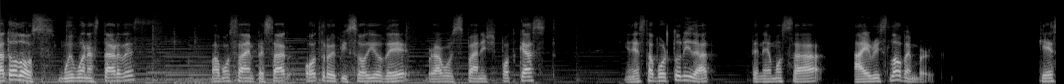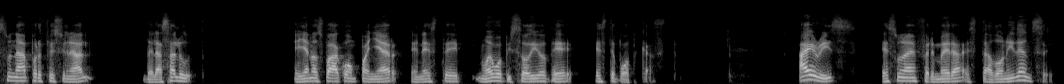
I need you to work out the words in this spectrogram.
Hola a todos, muy buenas tardes. Vamos a empezar otro episodio de Bravo Spanish Podcast. En esta oportunidad tenemos a Iris Lovenberg, que es una profesional de la salud. Ella nos va a acompañar en este nuevo episodio de este podcast. Iris es una enfermera estadounidense,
